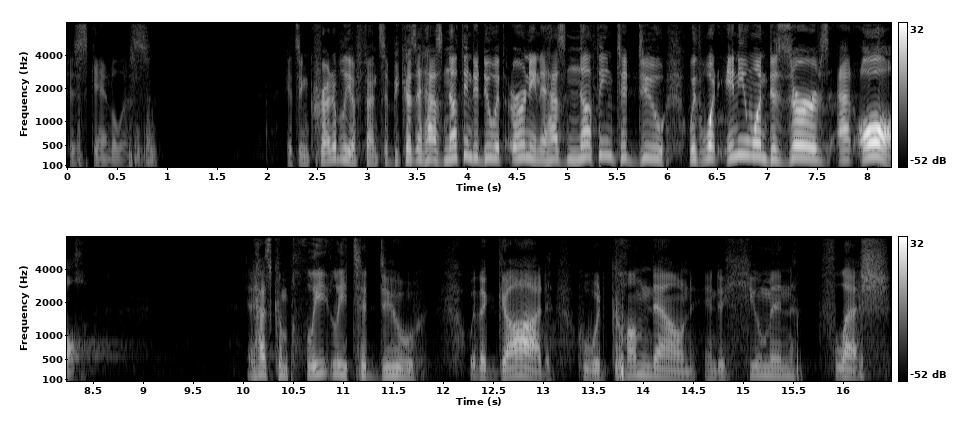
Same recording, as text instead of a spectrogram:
is scandalous. It's incredibly offensive because it has nothing to do with earning, it has nothing to do with what anyone deserves at all. It has completely to do with a God who would come down into human flesh.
